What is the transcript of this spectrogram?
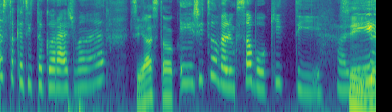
Sziasztok, ez itt a garázsban, Sziasztok! és itt van velünk Szabó Kitti. Szia!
